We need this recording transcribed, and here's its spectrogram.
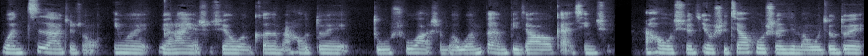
文字啊这种，因为原来也是学文科的嘛，然后对读书啊什么文本比较感兴趣。然后我学又是交互设计嘛，我就对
